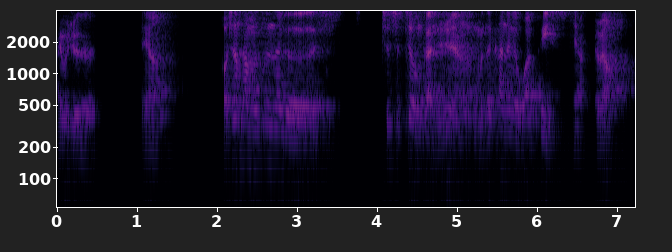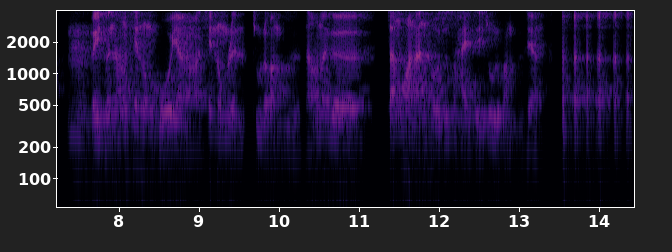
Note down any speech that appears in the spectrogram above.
你有没有觉得？哎呀，好像他们是那个，就是这种感觉，就像我们在看那个 One Piece 一样，有没有？嗯，北屯好像天龙国一样啊，天龙人住的房子，然后那个彰化南投就是海贼住的房子这样，哈哈哈哈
